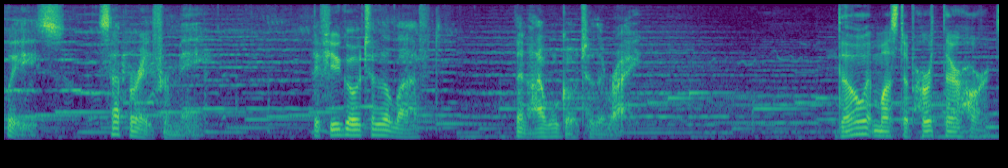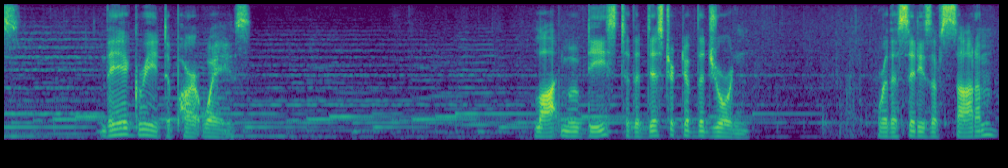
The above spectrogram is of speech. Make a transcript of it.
Please, separate from me. If you go to the left, then I will go to the right. Though it must have hurt their hearts, they agreed to part ways. Lot moved east to the district of the Jordan, where the cities of Sodom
